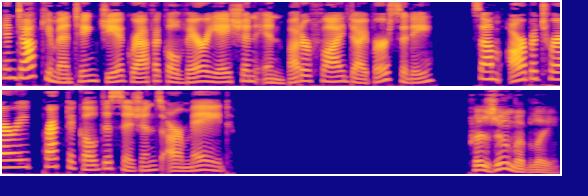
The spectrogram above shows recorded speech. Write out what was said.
In documenting geographical variation in butterfly diversity, some arbitrary practical decisions are made. presumably.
